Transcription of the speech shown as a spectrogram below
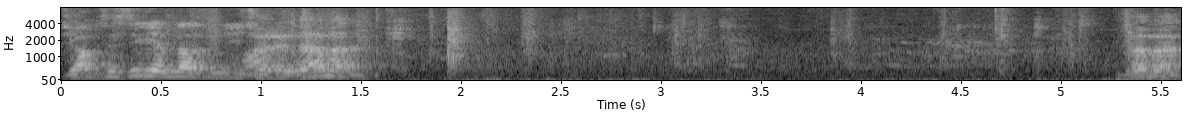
Cam sesi geldi az önce içeride. değil mi? Değil mi?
